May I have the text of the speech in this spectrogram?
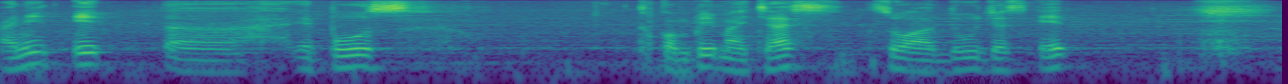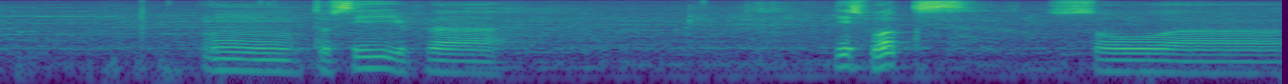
I need eight uh, eight pulls to complete my chest, so I'll do just eight mm, to see if uh, this works. So uh,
